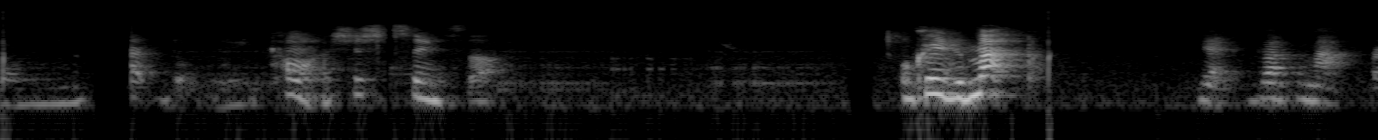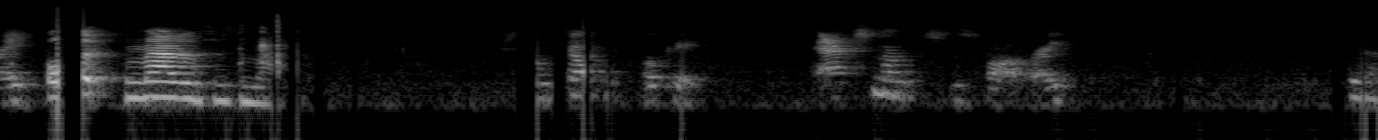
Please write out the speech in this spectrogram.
don't need. That, don't need. Come on, it's just the same stuff. Okay, the map. Yeah, you got the map, right? All that matters is the map. Okay. X marks the spot, right? Yeah.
